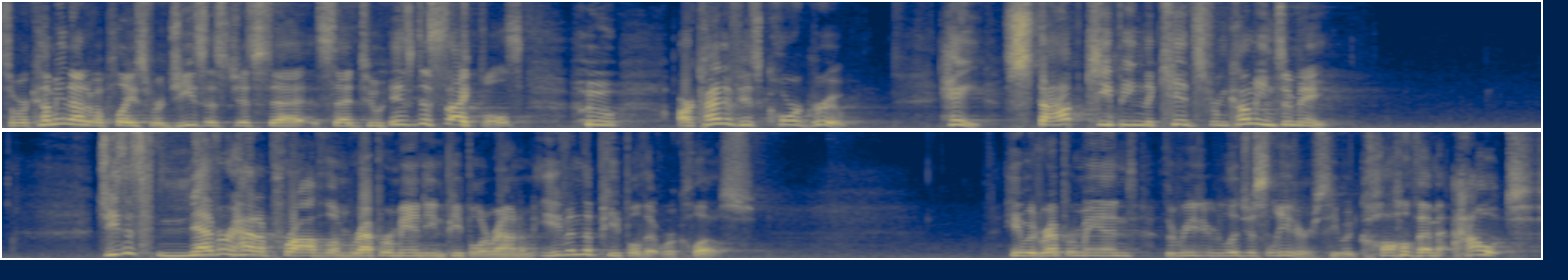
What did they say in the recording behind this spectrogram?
So we're coming out of a place where Jesus just said, said to his disciples, who are kind of his core group, hey, stop keeping the kids from coming to me. Jesus never had a problem reprimanding people around him, even the people that were close. He would reprimand the religious leaders, he would call them out.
